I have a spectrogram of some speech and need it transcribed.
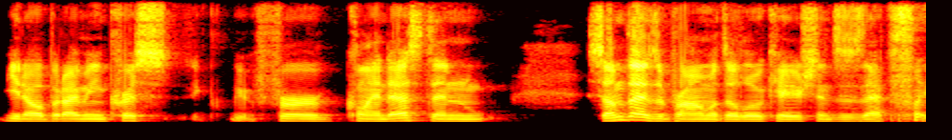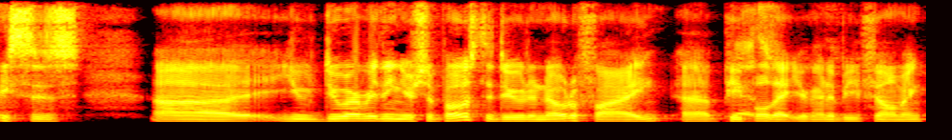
you know, but I mean, Chris, for clandestine, sometimes the problem with the locations is that places uh, you do everything you're supposed to do to notify uh, people yes. that you're going to be filming,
